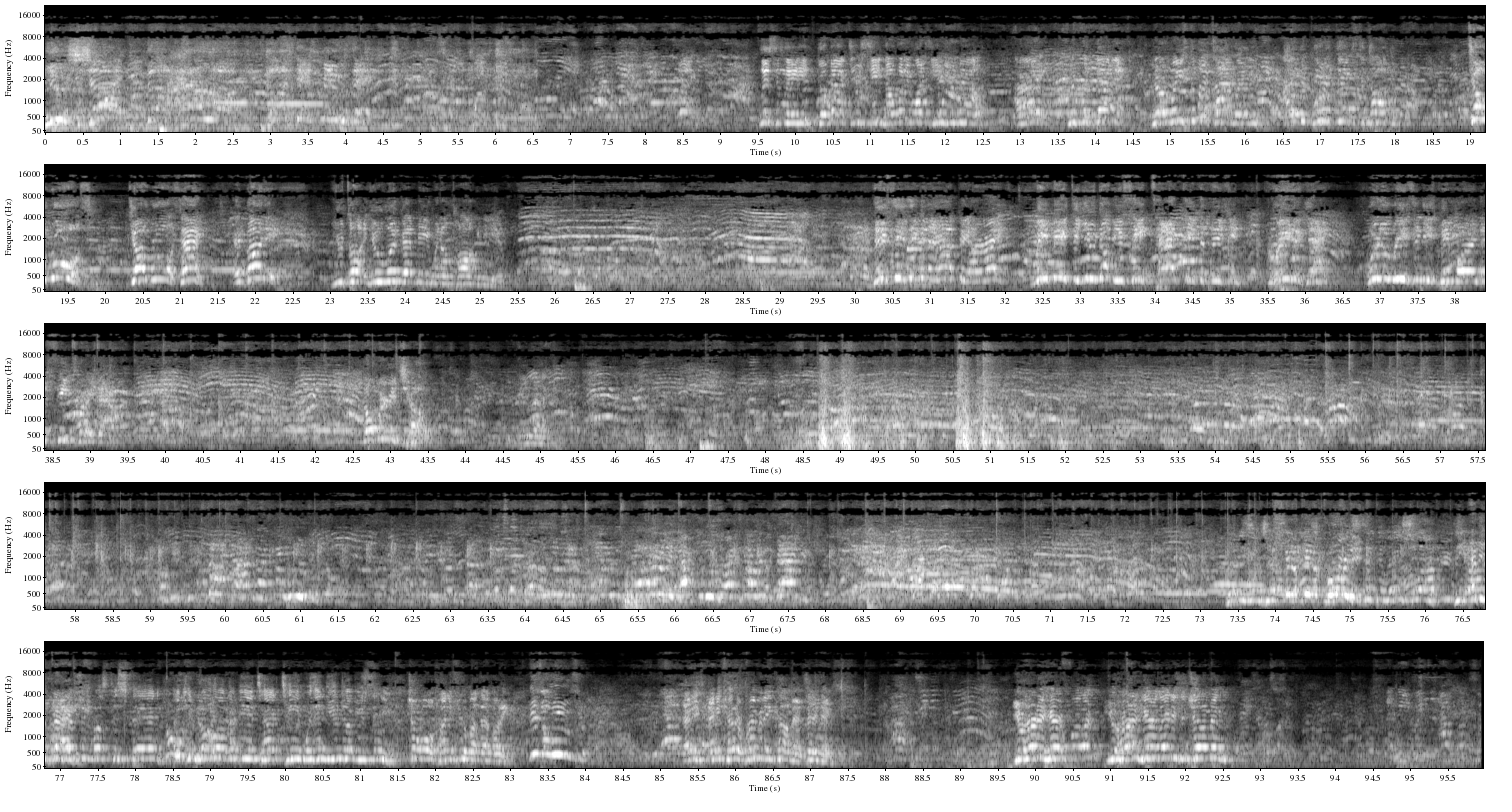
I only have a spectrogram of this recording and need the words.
You shut the hell up! Cut this music! Listen, lady, go back to your seat. Nobody wants to hear your mouth. Alright? You're pathetic. You're a waste of my time, lady. I have important things to talk about. Joe rules! Joe rules! Hey! And buddy! You talk you look at me when I'm talking to you. This isn't going to happen, all right? We made the UWC Tag Team Division great again. We're the reason these people are in the seats right now. Don't worry, Joe. You'll. the baggage. Ladies and gentlemen, stipulation. The Heavy baggage must disband and can no longer be a tag team within the UWC. Joe Wolf, how do you feel about that, buddy? He's a loser. Any, any kind of riveting comments, anything? Uh, you heard it here, you heard it here, ladies and gentlemen.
